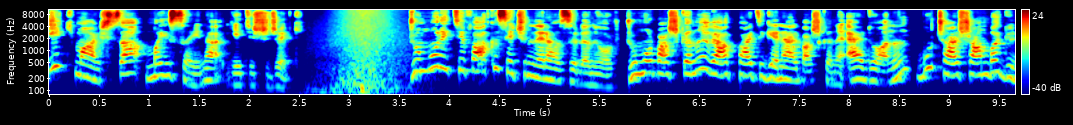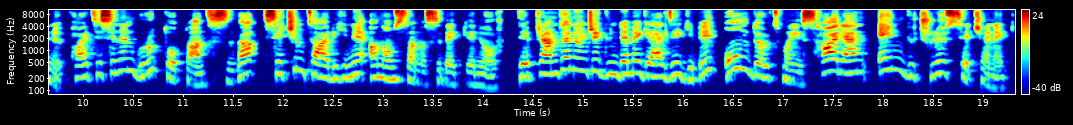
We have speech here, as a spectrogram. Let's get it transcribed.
İlk maaşsa Mayıs ayına yetişecek. Cumhur İttifakı seçimlere hazırlanıyor. Cumhurbaşkanı ve AK Parti Genel Başkanı Erdoğan'ın bu çarşamba günü partisinin grup toplantısında seçim tarihini anonslaması bekleniyor. Depremden önce gündeme geldiği gibi 14 Mayıs halen en güçlü seçenek.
